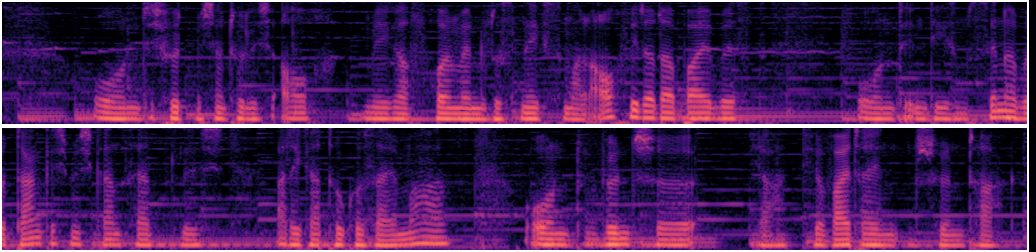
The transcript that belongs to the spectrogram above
Und ich würde mich natürlich auch mega freuen, wenn du das nächste Mal auch wieder dabei bist. Und in diesem Sinne bedanke ich mich ganz herzlich. Arigato gozaimasu und wünsche ja, dir weiterhin einen schönen Tag.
